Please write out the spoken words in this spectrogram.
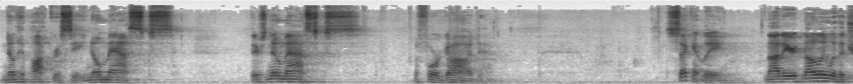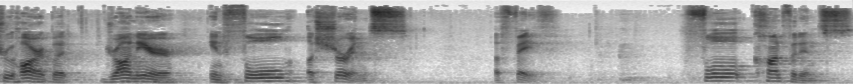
No hypocrisy, no masks. There's no masks before God. Secondly, not, not only with a true heart, but draw near in full assurance of faith, full confidence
